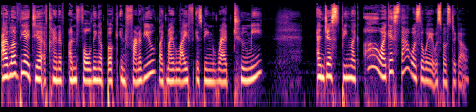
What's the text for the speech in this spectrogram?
I love the idea of kind of unfolding a book in front of you, like my life is being read to me, and just being like, oh, I guess that was the way it was supposed to go.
